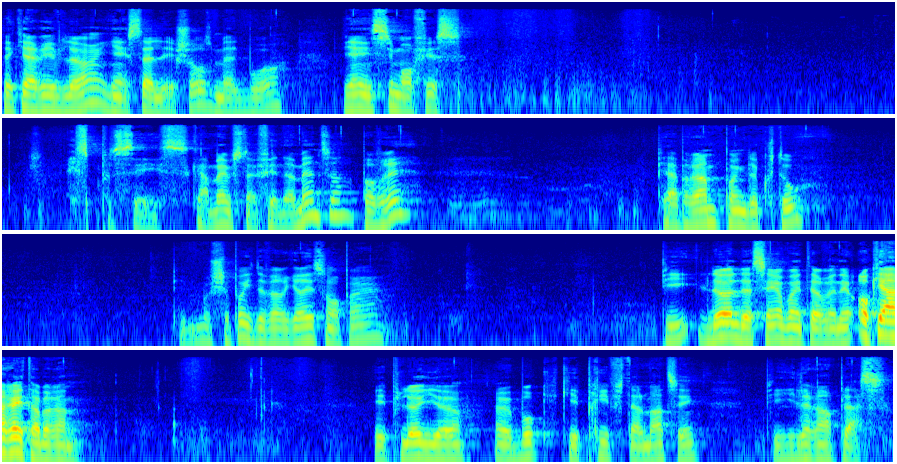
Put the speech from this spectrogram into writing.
Fait qu'il arrive là, il installe les choses, met le bois. Viens ici, mon fils. C'est quand même c'est un phénomène, ça, pas vrai? Puis Abraham pogne le couteau. Puis moi, je ne sais pas, il devait regarder son père. Puis là, le Seigneur va intervenir. OK, arrête, Abraham. Et puis là, il y a un bouc qui est pris finalement, tu sais, puis il le remplace.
